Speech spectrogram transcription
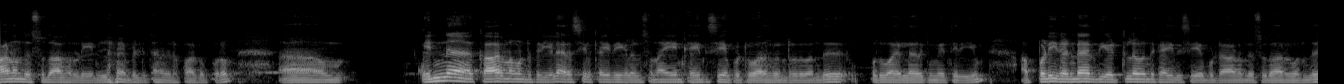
ஆனந்த சுதாகருடைய நிலைமை பற்றி தான் இதில் பார்க்க போகிறோம். என்ன காரணம் என்று தெரியல. அரசியல் கைதிகள்னு சொன்னால் ஏன் கைது செய்யப்பட்டுருவார்கள்ன்றது வந்து பொதுவாக எல்லாருக்குமே தெரியும். அப்படி ரெண்டாயிரத்தி எட்டில் வந்து கைது செய்யப்பட்ட ஆனந்த சுதார் வந்து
